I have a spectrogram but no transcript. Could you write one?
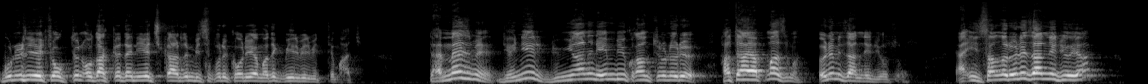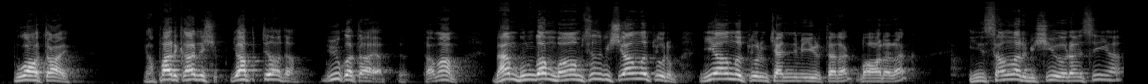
Bunu niye çoktun o dakikada niye çıkardın 1-0'ı koruyamadık 1-1 bitti maç. Denmez mi? Denir. Dünyanın en büyük antrenörü hata yapmaz mı? Öyle mi zannediyorsunuz? Ya insanlar öyle zannediyor ya. Bu hatayı. Yapar kardeşim. Yaptı adam. Büyük hata yaptı. Tamam. Ben bundan bağımsız bir şey anlatıyorum. Niye anlatıyorum kendimi yırtarak, bağırarak? İnsanlar bir şey öğrensin ya.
